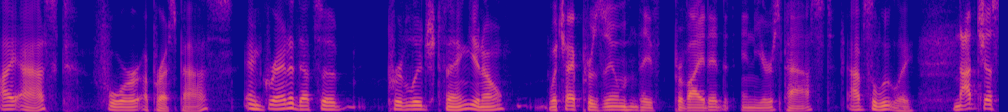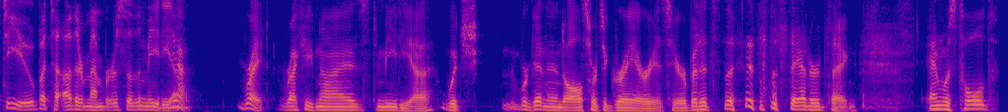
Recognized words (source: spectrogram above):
I asked for a press pass, and granted, that's a privileged thing, you know. Which I presume they've provided in years past. Absolutely. Not just to you, but to other members of the media. Yeah, right. Recognized media, which we're getting into all sorts of gray areas here, but it's the it's the standard thing. And was told,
